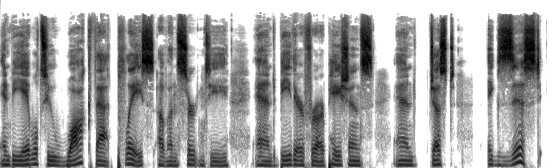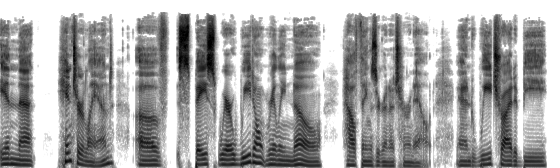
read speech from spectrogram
and be able to walk that place of uncertainty and be there for our patients and just exist in that hinterland of space where we don't really know how things are going to turn out. And we try to be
